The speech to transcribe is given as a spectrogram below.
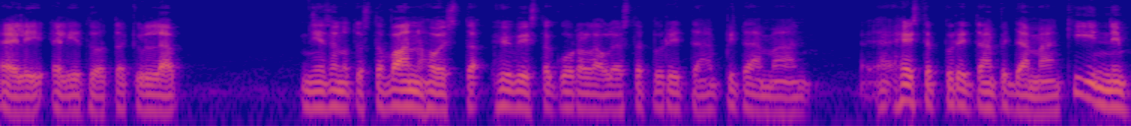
Eli, eli tuota, kyllä niin sanotusta vanhoista, hyvistä kuorolauluista pyritään pitämään, heistä pyritään pitämään kiinni,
